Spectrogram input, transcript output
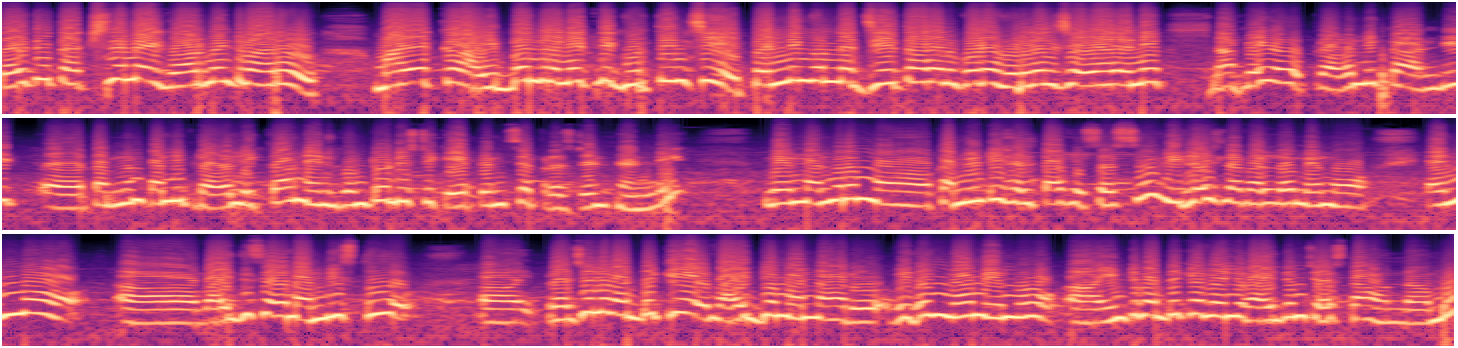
రైతు తక్షణమే గవర్నమెంట్ వారు మా యొక్క ఇబ్బందులన్నింటినీ గుర్తించి పెండింగ్ ఉన్న జీతాలను కూడా విడుదల చేయాలని నా పేరు ప్రవళిక అండి. తమ్మంపల్లి ప్రవళిక. నేను గుంటూరు డిస్టిక్ ఏపీఎంసీ ప్రెసిడెంట్ అండి. మేమందరం కమ్యూనిటీ హెల్త్ ఆఫీసర్స్ విలేజ్ లెవెల్లో మేము ఎన్నో వైద్య సేవలు అందిస్తూ ప్రజల వద్దకే వైద్యం అన్నారు విధంగా మేము ఇంటి వద్దకే వెళ్ళి వైద్యం చేస్తూ ఉన్నాము.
